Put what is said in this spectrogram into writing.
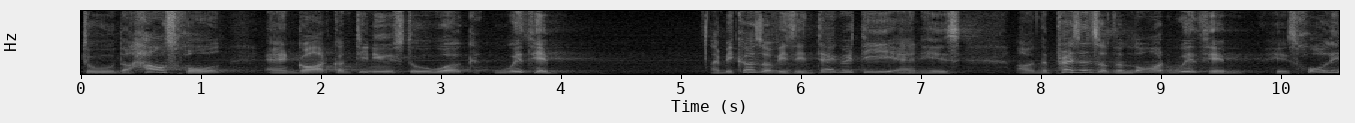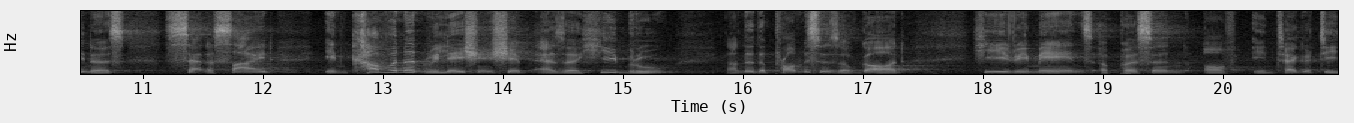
to the household and God continues to work with him. And because of his integrity and his uh, the presence of the Lord with him, his holiness set aside in covenant relationship as a Hebrew under the promises of God, he remains a person of integrity.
